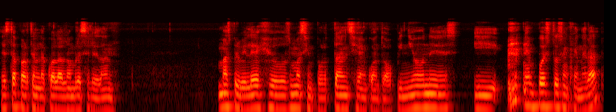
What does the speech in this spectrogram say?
esta parte en la cual al hombre se le dan más privilegios, más importancia en cuanto a opiniones y en puestos en general.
